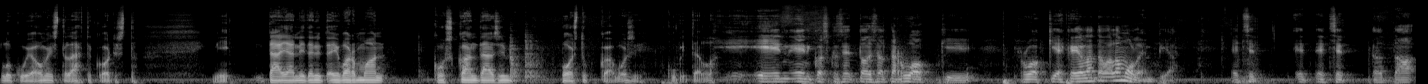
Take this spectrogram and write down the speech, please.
lukuja omista lähtökohdista. Niin tämä jännite nyt ei varmaan koskaan täysin poistukaan, voisi kuvitella. En, en koska se toisaalta ruokkii, ruokkii ehkä jollain tavalla molempia. Et se, et, et se, tota,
